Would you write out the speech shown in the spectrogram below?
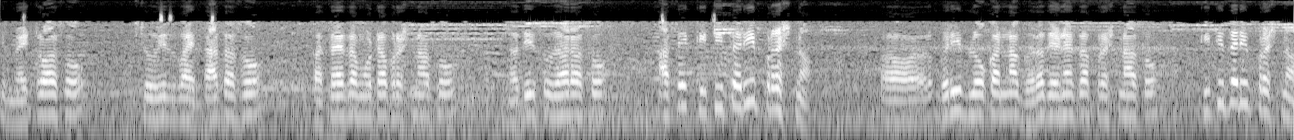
ती मेट्रो असो चोवीस बाय सात असो कचऱ्याचा मोठा प्रश्न असो नदी सुधार असो असे कितीतरी प्रश्न गरीब लोकांना घरं देण्याचा प्रश्न असो कितीतरी प्रश्न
